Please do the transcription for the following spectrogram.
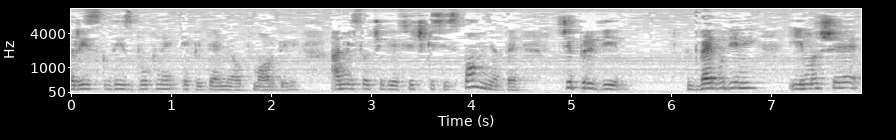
риск да избухне епидемия от морбили. А мисля, че вие всички си спомняте, че преди две години имаше е,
